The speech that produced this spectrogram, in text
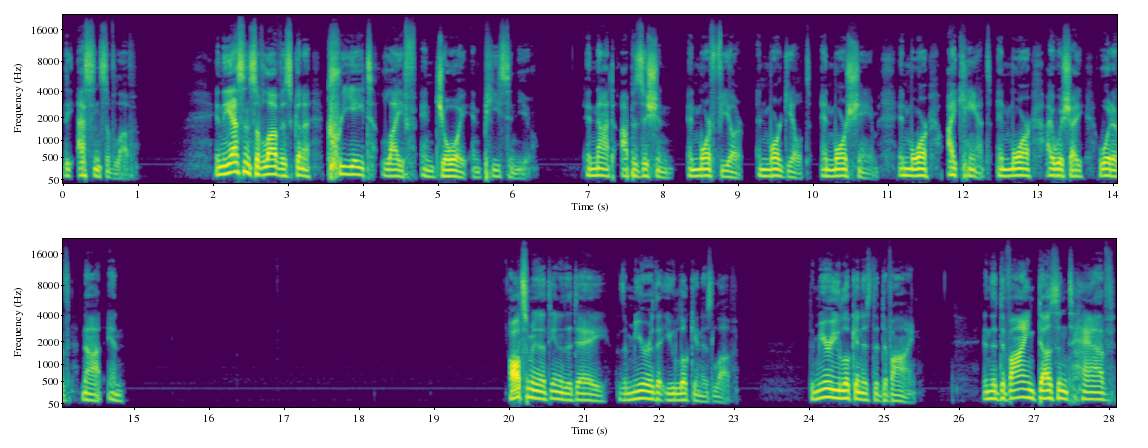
the essence of love. And the essence of love is going to create life and joy and peace in you, and not opposition and more fear and more guilt and more shame and more I can't and more I wish I would have not. And ultimately, at the end of the day, the mirror that you look in is love. The mirror you look in is the divine. And the divine doesn't have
